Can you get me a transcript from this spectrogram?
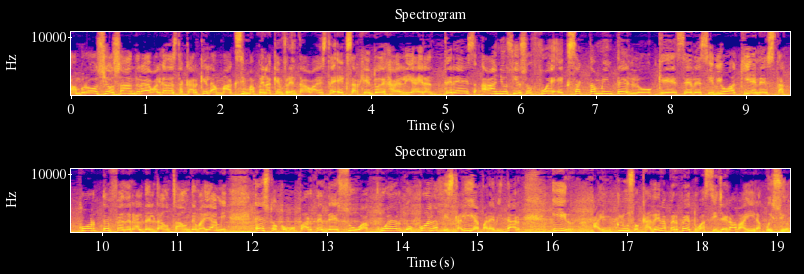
Ambrosio, Sandra, valga destacar que la máxima pena que enfrentaba este ex sargento de Jalía eran tres años y eso fue exactamente lo que se decidió aquí en esta Corte Federal del Downtown de Miami. Esto como parte de su acuerdo con la Fiscalía para evitar ir a incluso cadena perpetua si llegaba a ir a juicio.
